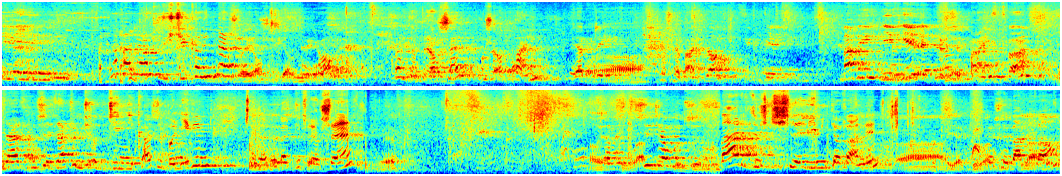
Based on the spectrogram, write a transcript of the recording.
Yy, no ale oczywiście kalendarze. Zajączki albo. Bardzo proszę, może od Pani. Ja tutaj, proszę bardzo. Mamy ich niewiele, proszę Państwa. Zaraz muszę zacząć od dziennikarzy, bo nie wiem, czy bardzo proszę. No jaki Przydział bardzo ściśle limitowany. A, jaki Proszę bardzo.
